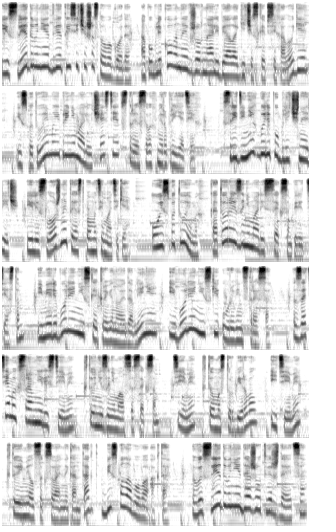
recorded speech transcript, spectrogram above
Исследование 2006 года, опубликованное в журнале «Биологическая психология», испытуемые принимали участие в стрессовых мероприятиях. Среди них были публичная речь или сложный тест по математике. У испытуемых, которые занимались сексом перед тестом, имели более низкое кровяное давление и более низкий уровень стресса. Затем их сравнили с теми, кто не занимался сексом, теми, кто мастурбировал и теми, кто имел сексуальный контакт без полового акта. В исследовании даже утверждается,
